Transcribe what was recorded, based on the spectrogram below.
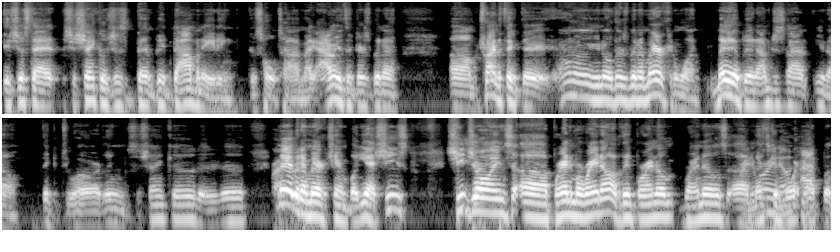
it's just that Shevchenko's just been, been dominating this whole time. Like I don't even think there's been a um trying to think there I don't know, you know, there's been an American one. May have been, I'm just not, you know, thinking too hard. I think Shevchenko, may have been an American champ, but yeah, she's she joins uh Brandon Moreno. I think Moreno Moreno's uh Brandon Mexican Moreno, board. yeah.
